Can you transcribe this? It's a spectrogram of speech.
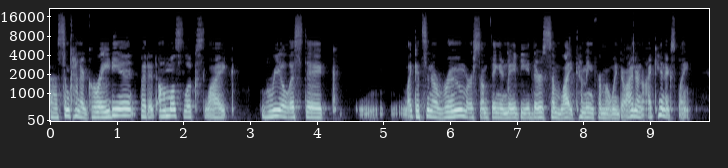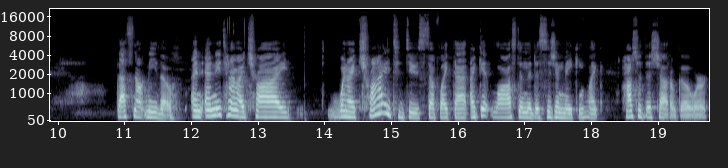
uh, some kind of gradient, but it almost looks like realistic, like it's in a room or something, and maybe there's some light coming from a window. I don't know. I can't explain. That's not me though. And anytime I try, when I try to do stuff like that, I get lost in the decision making. Like, how should this shadow go, or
